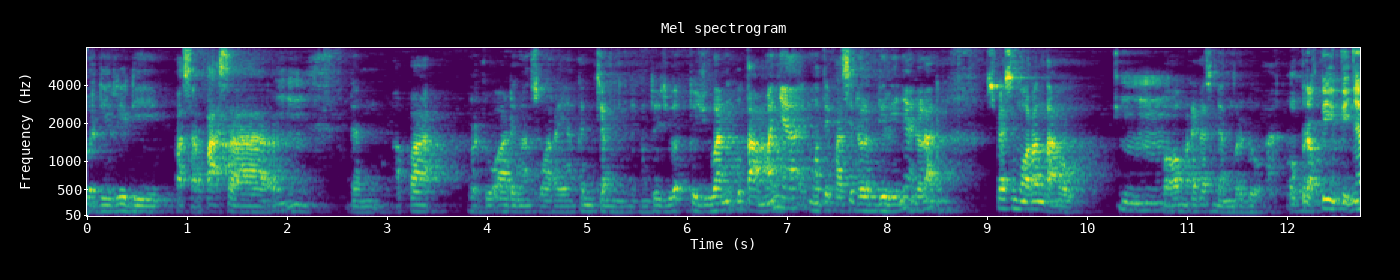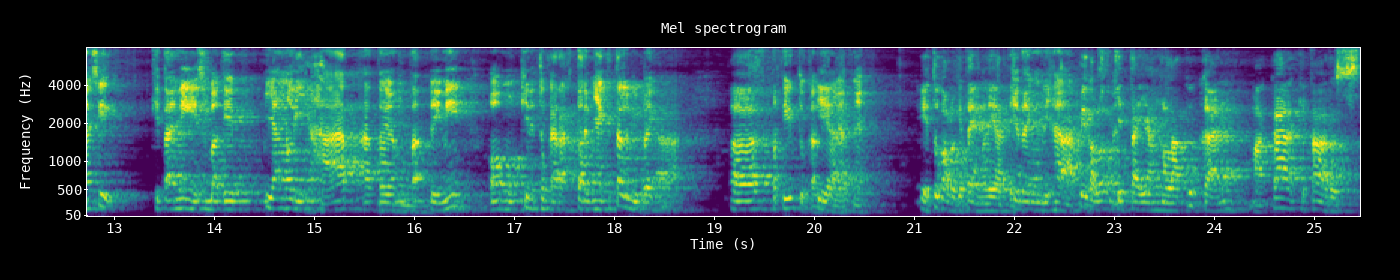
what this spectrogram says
berdiri di pasar-pasar mm, dan apa berdoa dengan suara yang kencang tujuan tujuan utamanya motivasi dalam dirinya adalah supaya semua orang tahu mm. bahwa mereka sedang berdoa. Oh berarti intinya sih kita nih sebagai yang lihat atau yang tak ini, oh mungkin itu karakternya kita lebih baik Eh, seperti itu kan Iya. melihatnya. itu kalau kita yang lihat ya. Kita yang lihat. Tapi kalau kita yang melakukan, maka kita harus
